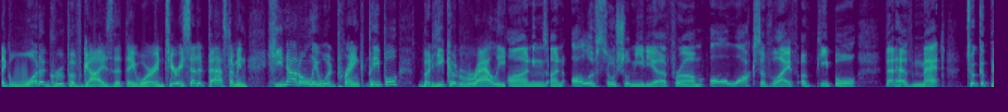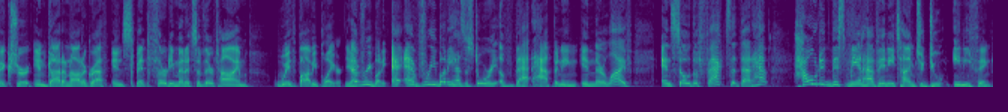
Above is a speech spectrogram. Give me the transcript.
Like, what a group of guys that they were. And Terry said it best. I mean, he not only would prank people, but he could rally on, things on all of social media from all walks of life of people that have met, took a picture, and got an autograph and spent 30 minutes of their time with Bobby Plager. Yeah. Everybody, everybody has a story of that happening in their life. And so the fact that that happened, how did this man have any time to do anything?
